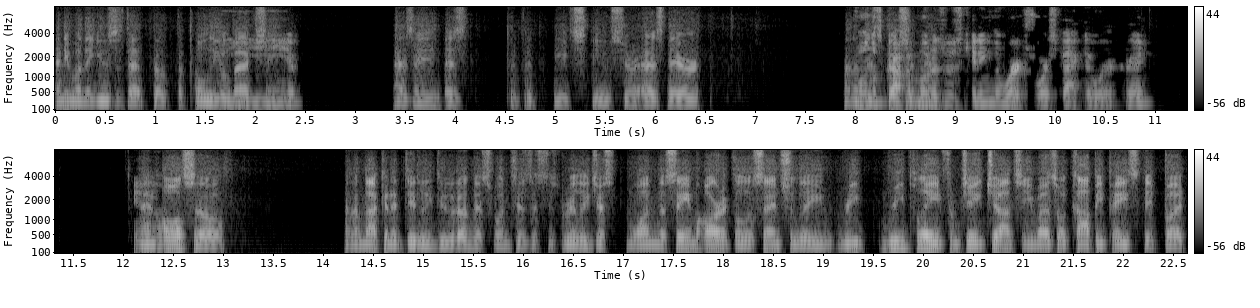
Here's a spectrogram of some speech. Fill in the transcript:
anyone that uses that the, the polio vaccine Yep. as a as the, the, the excuse or as their kind of Well, the profit motive was getting the workforce back to work, right? You and know, also, and I'm not going to diddly do it on this one because this is really just one, the same article essentially re- replayed from Jake Johnson. You might as well copy paste it, but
